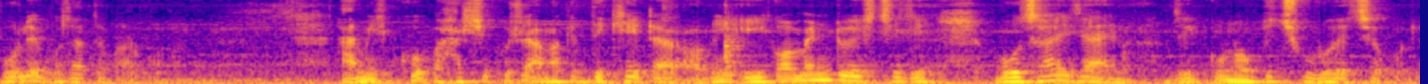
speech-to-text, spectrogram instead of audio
বলে বোঝাতে পারব না। আমি খুব হাসি খুশি, আমাকে দেখে এটা আমি এই কমেন্টও এসছে যে বোঝাই যায় না যে কোনো কিছু রয়েছে বলে।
